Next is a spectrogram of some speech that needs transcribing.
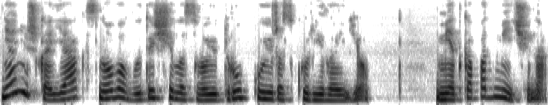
Нянюшка Як снова вытащила свою трубку и раскурила ее. Метка подмечена.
